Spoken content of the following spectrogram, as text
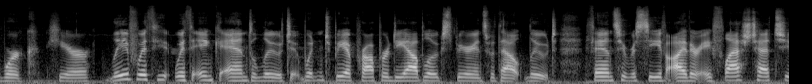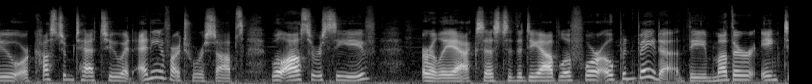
work here. Leave with with ink and loot. It wouldn't be a proper Diablo experience without loot. Fans who receive either a flash tattoo or custom tattoo at any of our tour stops will also receive early access to the Diablo 4 open beta, the mother inked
